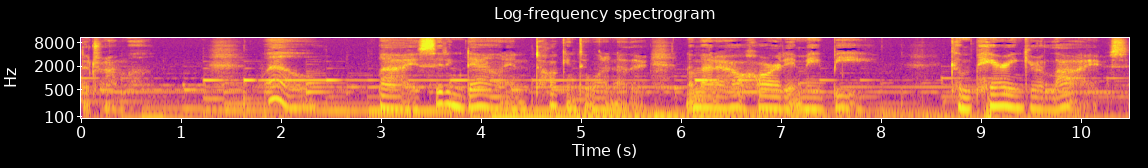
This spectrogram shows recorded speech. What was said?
the trauma? Well, by sitting down and talking to one another, no matter how hard it may be, comparing your lives,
